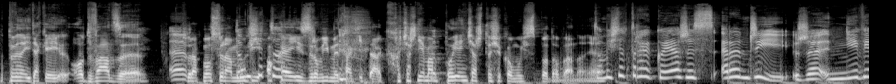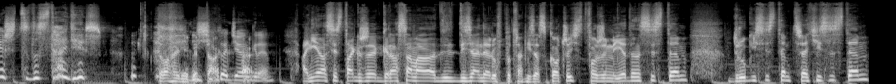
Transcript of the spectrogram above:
na pewnej takiej odwadze, która po prostu nam to mówi, to- okej, zrobimy tak i tak, chociaż nie mam pojęcia, czy to się komuś spodoba, no nie? To mi się trochę kojarzy z RNG, że nie wiesz, co dostaniesz, Trochę nie wiem, jeśli tak, chodzi tak. o grę. A nieraz jest tak, że gra sama designerów potrafi zaskoczyć. Stworzymy jeden system, drugi system, trzeci system,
